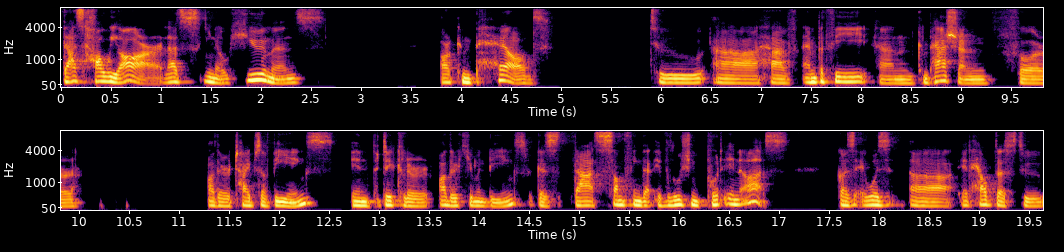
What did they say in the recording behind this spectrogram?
that's how we are? That's you know humans are compelled to uh, have empathy and compassion for other types of beings, in particular other human beings, because that's something that evolution put in us. Because it was, uh, it helped us to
